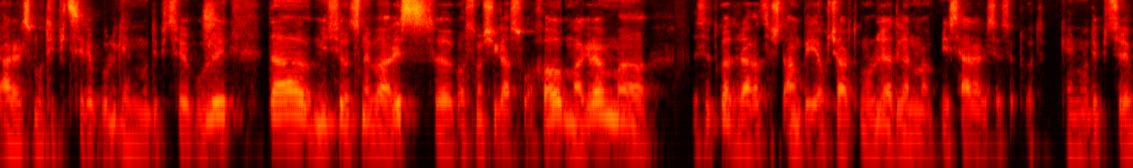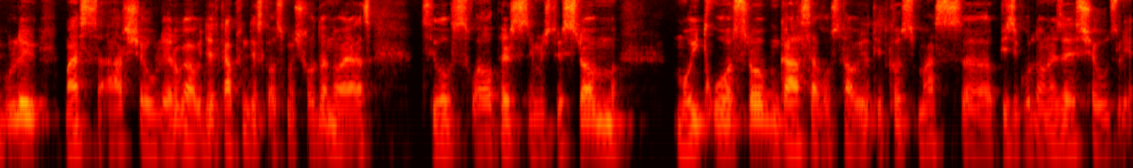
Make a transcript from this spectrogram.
არ არის მოდიფიცირებული, გენმოდიფიცირებული და მისი ოცნება არის კოსმოსში გასვლა, ხო? მაგრამ ესე ვთქვათ, რაღაცა შტამპი აქვს ჩარტმული, რადგან ის არ არის ესე ვთქვათ, გენმოდიფიცირებული, მას არ შეუძლია რომ გავიდეს გაფრინდეს კოსმოსში, ხო? და ნუ რაღაც ცდილობს ყველაფერს იმისთვის, რომ მოიტყუოს, რომ გაასაღოს თავი, რომ თითქოს მას ფიზიკურ დონეზე ეს შეუძლია.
